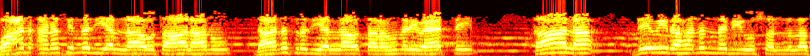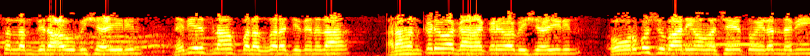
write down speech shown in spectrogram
وعن انس رضی اللہ تعالی عنہ دانس رضی اللہ تعالی عنہ روایت تے قال دیوی رہن النبی صلی اللہ علیہ وسلم ذراعو بشعیر نبی اسلام خپل اصغر چې دنه دا رهن کړي وا غاڼه کړي وا بشعیر اور بشو باندې او مسیتو ال النبی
